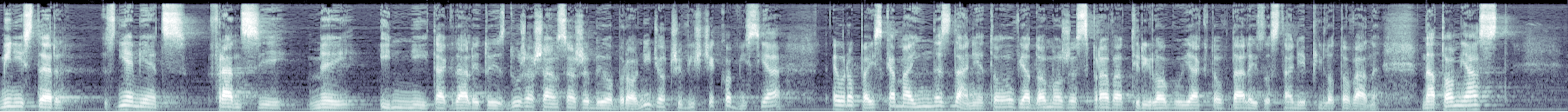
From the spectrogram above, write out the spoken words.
minister z Niemiec, Francji, my, inni i tak dalej. To jest duża szansa, żeby obronić. Oczywiście Komisja Europejska ma inne zdanie. To wiadomo, że sprawa trilogu, jak to dalej zostanie pilotowane. Natomiast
